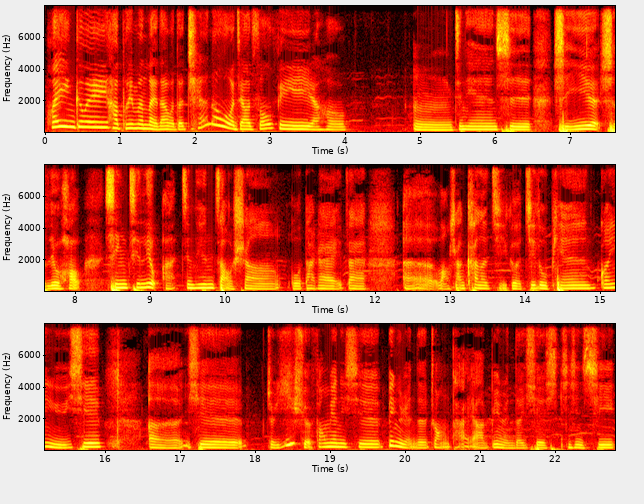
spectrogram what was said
欢迎各位好朋友们来到我的 channel，我叫 Sophie，然后， 嗯，今天是十一月十六号，星期六啊。今天早上我大概在呃网上看了几个纪录片，关于一些呃一些就医学方面的一些病人的状态啊，病人的一些信息。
